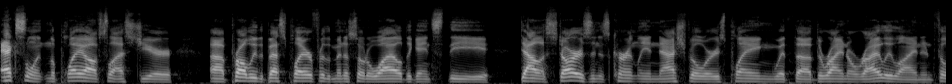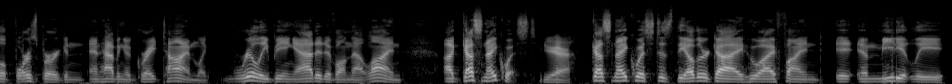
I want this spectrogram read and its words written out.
excellent in the playoffs last year. Uh, probably the best player for the Minnesota Wild against the Dallas Stars, and is currently in Nashville where he's playing with uh, the Ryan O'Reilly line and Filip Forsberg and, and having a great time, like really being additive on that line. Uh, Gus Nyquist. Yeah. Gus Nyquist is the other guy who I find immediately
